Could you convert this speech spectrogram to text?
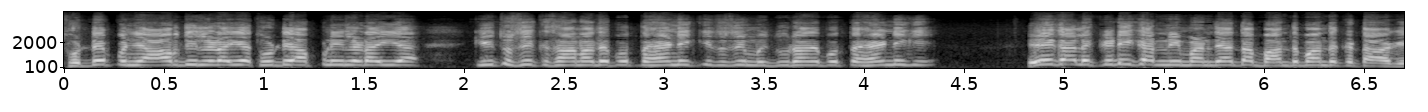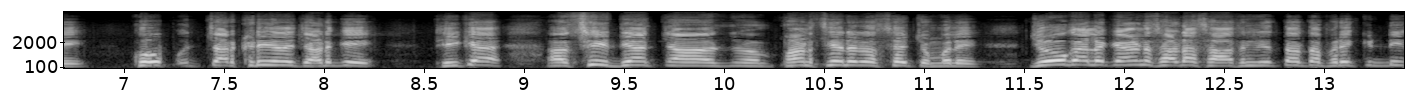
ਤੁਹਾਡੇ ਪੰਜਾਬ ਦੀ ਲੜਾਈ ਆ ਤੁਹਾਡੀ ਆਪਣੀ ਲੜਾਈ ਆ। ਕੀ ਤੁਸੀਂ ਕਿਸਾਨਾਂ ਦੇ ਪੁੱਤ ਹੈ ਨਹੀਂ ਕੀ ਤੁਸੀਂ ਮਜ਼ਦੂਰਾਂ ਦੇ ਪੁੱਤ ਹੈ ਨਹੀਂਗੇ ਇਹ ਗੱਲ ਕਿਹੜੀ ਕਰਨੀ ਬਣਦੇ ਆ? ਤਾਂ ਬੰਦ-ਬੰਦ ਕਟਾ ਗਏ ਖੋਪ ਚਰਖੜੀਆਂ ਤੇ ਚੜ ਗਏ ਠੀਕ ਹੈ ਚ- ਫਾਂਸੀਆਂ ਦੇ ਰਸੇ ਚੁੰਮ ਲਏ। ਜੋ ਗੱਲ ਕਹਿਣ ਸਾਡਾ ਸਾਥ ਨਹੀਂ ਦਿੱਤਾ ਤਾਂ ਫਿਰ ਕਿੱਡੀ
